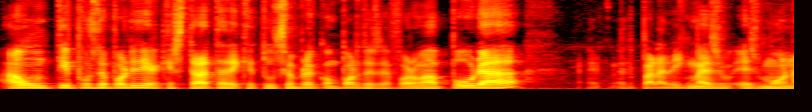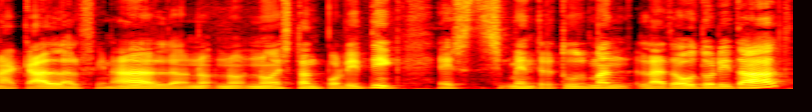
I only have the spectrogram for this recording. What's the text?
a un tipus de política que es trata de que tu sempre comportes de forma pura, el paradigma és, és monacal, al final, no, no, no és tan polític. És, mentre tu, man, la teva autoritat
